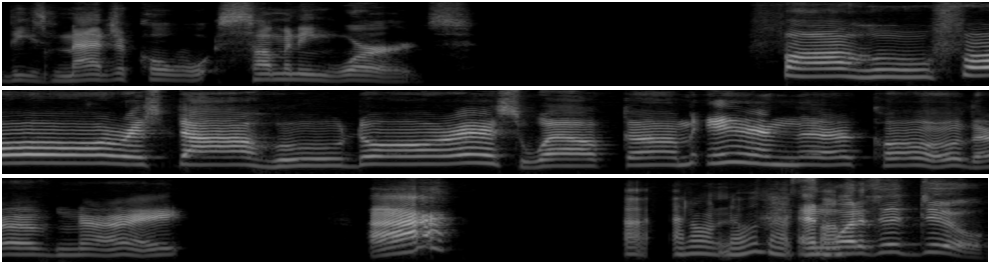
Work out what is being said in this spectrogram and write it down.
these magical w- summoning words. Fahoo Fores Dahoo Dores, welcome in the cold of night. Ah? I, I don't know that And song. what does it do?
